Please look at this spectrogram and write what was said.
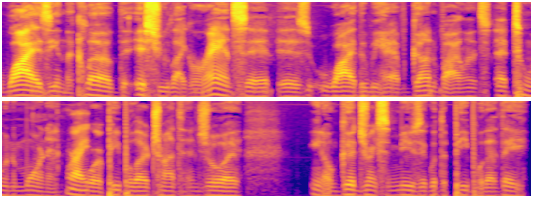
why is he in the club. The issue, like Rand said, is why do we have gun violence at two in the morning, Right. where people are trying to enjoy, you know, good drinks and music with the people that they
